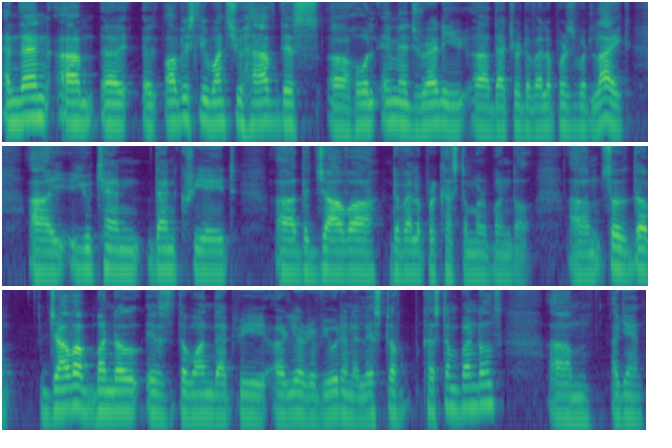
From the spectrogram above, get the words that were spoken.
And then um, uh, uh, obviously once you have this uh, whole image ready uh, that your developers would like, uh, you can then create the Java developer customer bundle. Um, so the Java bundle is the one that we earlier reviewed in a list of custom bundles. Um, again,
